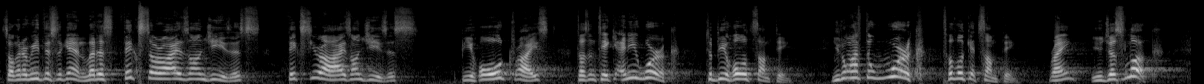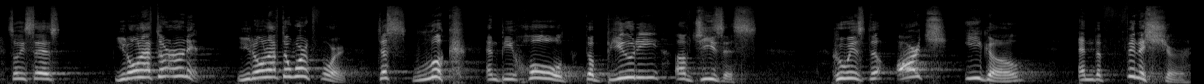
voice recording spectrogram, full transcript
So I'm going to read this again. Let us fix our eyes on Jesus. Fix your eyes on Jesus. Behold Christ. Doesn't take any work to behold something. You don't have to work to look at something, right? You just look. So he says, you don't have to earn it. You don't have to work for it. Just look and behold the beauty of Jesus, who is the arch ego and the finisher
